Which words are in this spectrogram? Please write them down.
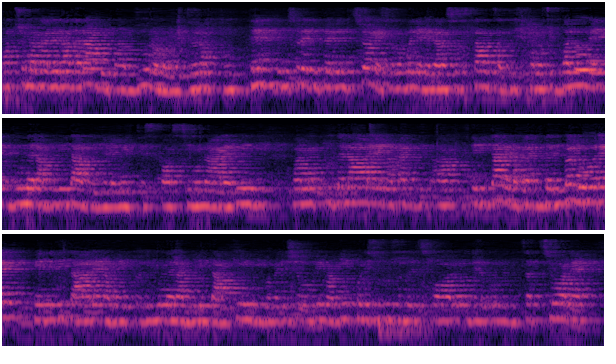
Faccio una calerata rapida, giuro, non leggerò tutte. Le misure di prevenzione sono quelle che nella sostanza agiscono sul valore e vulnerabilità degli elementi esposti in un'area, quindi vanno a tutelare la perdita, evitare la perdita di valore ed evitare l'aumento di vulnerabilità. Quindi, come dicevo prima, vincoli sull'uso del suolo, dell'ecologizzazione,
